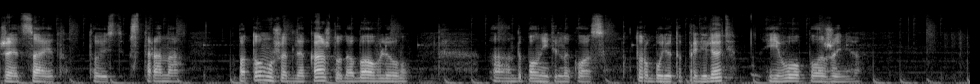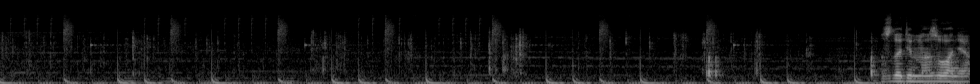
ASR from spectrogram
JetSide, то есть сторона. Потом уже для каждого добавлю а, дополнительный класс, который будет определять его положение. сдадим название.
